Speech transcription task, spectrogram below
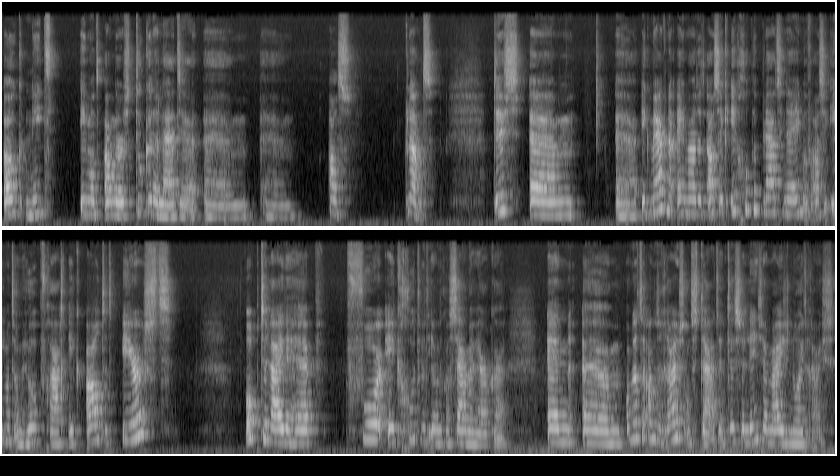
ook niet iemand anders toe kunnen laten um, um, als klant. Dus uh, ik merk nou eenmaal dat als ik in groepen plaatsneem of als ik iemand om hulp vraag, ik altijd eerst op te leiden heb voor ik goed met iemand kan samenwerken. En omdat er anders ruis ontstaat. En tussen Lins en mij is nooit ruis.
